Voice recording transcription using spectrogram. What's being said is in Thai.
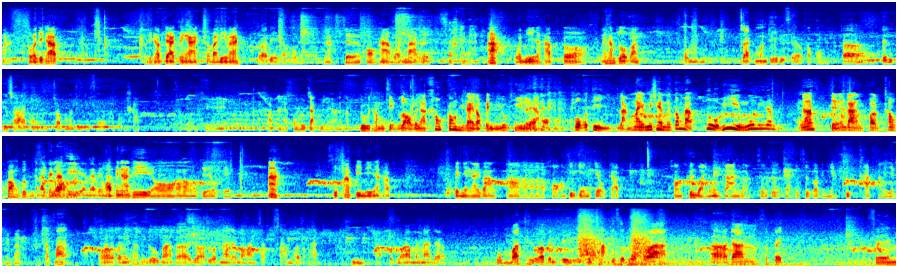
มาสวัสดีครับ สวัสดีครับแจ็คเป็นไงสบายดีไหมสวัสดีครับผมนะเจอของห้าบ่อยมากเลยอะวันนี้นะครับก็แนะนำตัวก่อน ผมแจ็คมอนตีดีเซลครับผม ก็เป็นพี่ชายของจ็อบมอนตีดีเซลครับผมครับโอเค นะครับหลายคนรู้จักอยู่แล้วนะครับ ดูทำเสียงหล่อเวลาเข้ากล้องทีไรเราเป็นอย่างนี้ทุกทีเลยอะปกติหลังไม่ไม่ใช่มันต้องแบบโอ้โหพี่อย่างงู้นนี่นะนะเสียงดังๆพอเข้ากล้องปุ๊บอันนั้นเป็นหน้าที่อันนั้นเป็นอ๋อเป็นหน้าที่อ๋อโอเคโอเคอะซุปอัพปีนี้นะครับ เป็นยังไงบ้างอ่าขอความคิดเห็นเกี่ยวกับความเคลื่อนไหวในวงการก่อนส่วนตัวแจ็ครู้สึกว่าเป็นไงคึกคักอะไรยังไงบ้าง คึกคักมาก เพราะว่าตอนนี้เท่าที่รู้มาก็ยอดรถน่าจะประมาณสักสามร้อยกว่าคัน อืมครับ ผมว่ามันน่าจะ ผมว่าถือว่าเป็นปีที่คึกคักที่สุดเลย เพราะว่าอ่า ด้านสเปคเฟรม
